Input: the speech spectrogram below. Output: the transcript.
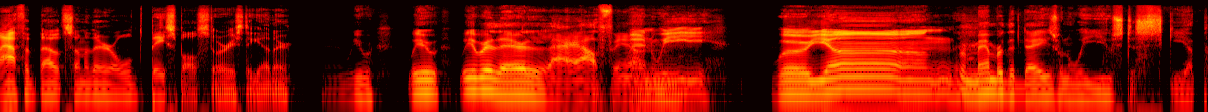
laugh about some of their old baseball stories together. We were we we were there laughing, And we were young. remember the days when we used to skip.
